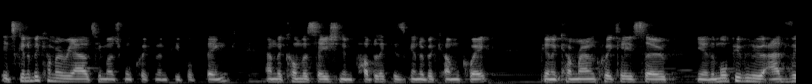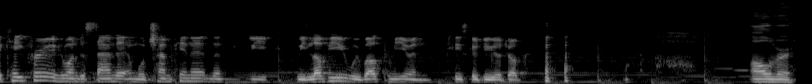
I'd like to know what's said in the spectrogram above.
it's going to become a reality much more quicker than people think. And the conversation in public is going to become quick going to come around quickly. So you know the more people who advocate for it who understand it and will champion it then we we love you we welcome you and please go do your job Oliver,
